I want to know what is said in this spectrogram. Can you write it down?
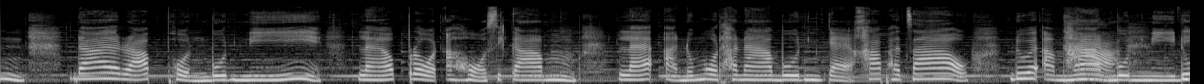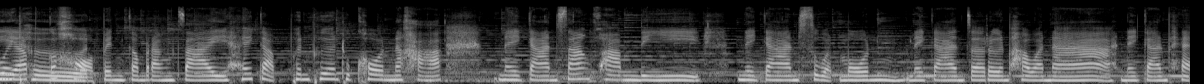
น ได้รับผลบุญนี้ แล้วโปรดอโหสิกรรม และอนุโมทนาบุญแก่ข้าพเจ้า ด้วยอำนาจค่ะบุญนี้ด้วยเจี๊ยบเถิดก็ก็ขขออเป็นกำลังใจให้กับเพื่อนๆทุกคนนะคะ ในการสร้างความดี ในการสวดมนต์ ในการเจริญภาวนา ในการแผ่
